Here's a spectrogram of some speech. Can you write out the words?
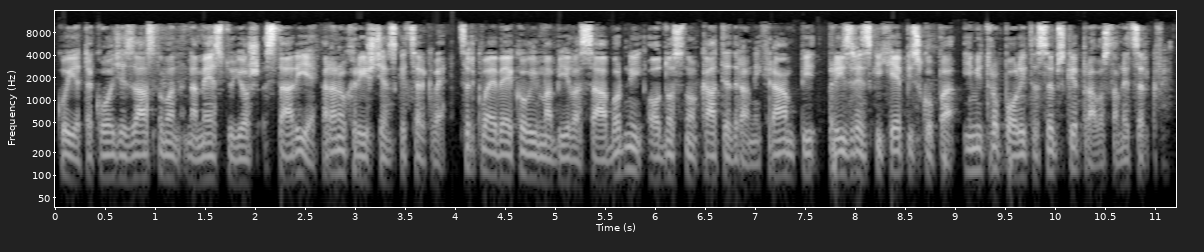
koji je takođe zasnovan na mestu još starije ranohrišćanske crkve. Crkva je vekovima bila saborni, odnosno katedralni hram prizrenskih episkopa i mitropolita Srpske pravoslavne crkve.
